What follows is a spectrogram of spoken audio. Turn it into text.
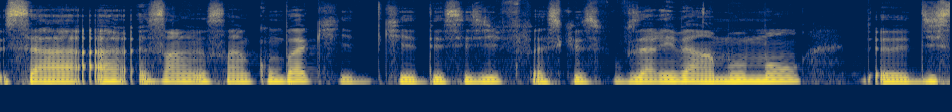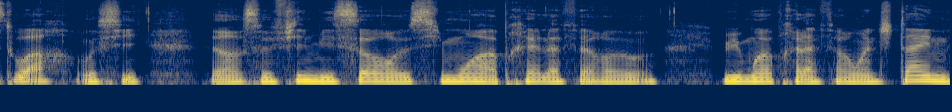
ça, c'est un, un, combat qui, qui, est décisif parce que vous arrivez à un moment euh, d'histoire aussi. ce film, il sort euh, six mois après l'affaire, euh, huit mois après l'affaire Weinstein.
